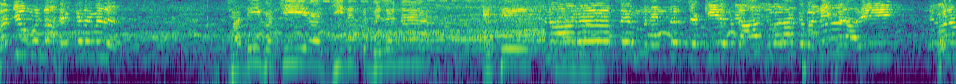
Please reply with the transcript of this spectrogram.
ਵੱਜੂ ਮੁੰਡਾ ਹਿੱਕ ਦੇ ਵਿੱਚ। ਸਾਡੀ ਬੱਚੀ ਜੀਨਤ ਬਿਲਨ ਇੱਥੇ ਨਾਰ ਤੇ ਮਨਿੰਦਰ ਚੱਕੀ ਰਮਦਾਸ ਵਾਲਾ ਕਬੱਡੀ ਖਿਡਾਰੀ। ਉਹਨਾਂ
